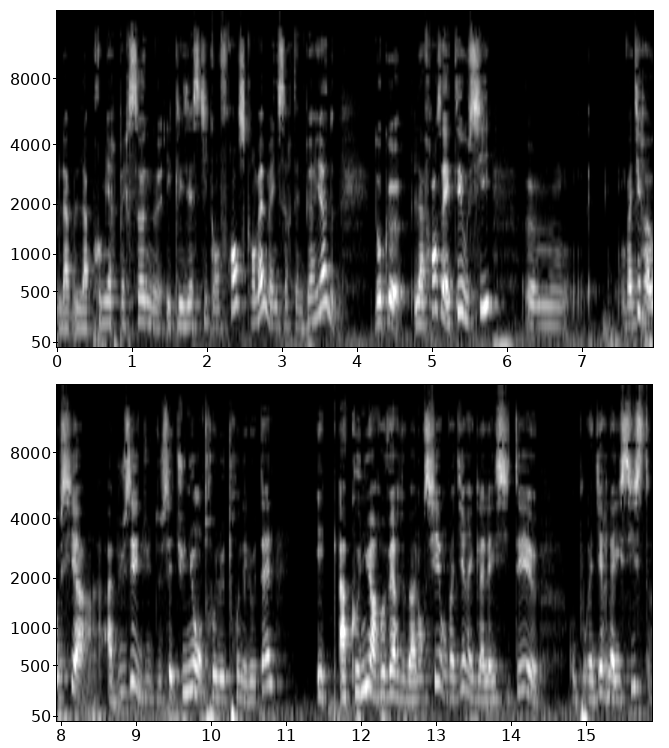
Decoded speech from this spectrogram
la, première personne ecclésiastique en France, quand même, à une certaine période. Donc, euh, la France a été aussi euh, on va dire, a aussi abusé de cette union entre le trône et l'autel et a connu un revers de balancier, on va dire, avec la laïcité euh, qu'on pourrait dire laïciste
